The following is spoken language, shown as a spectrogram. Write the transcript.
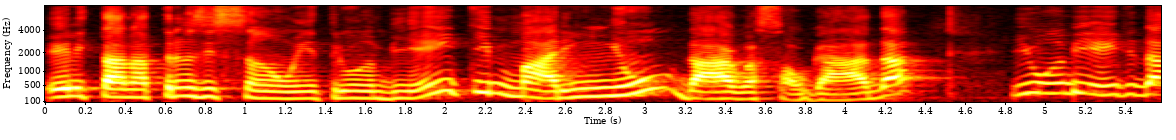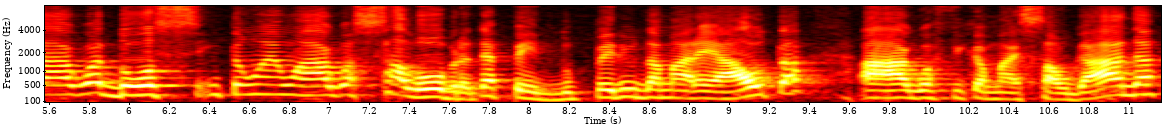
ele está na transição entre o ambiente marinho da água salgada e o ambiente da água doce. Então é uma água salobra, depende. Do período da maré alta, a água fica mais salgada,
